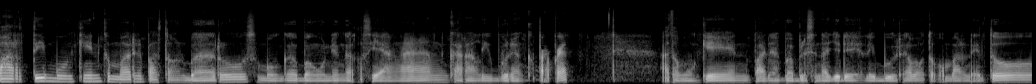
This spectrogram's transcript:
party mungkin kemarin pas tahun baru, semoga bangunnya nggak kesiangan karena libur yang kepepet. Atau mungkin pada bablasan aja deh liburnya waktu kemarin itu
